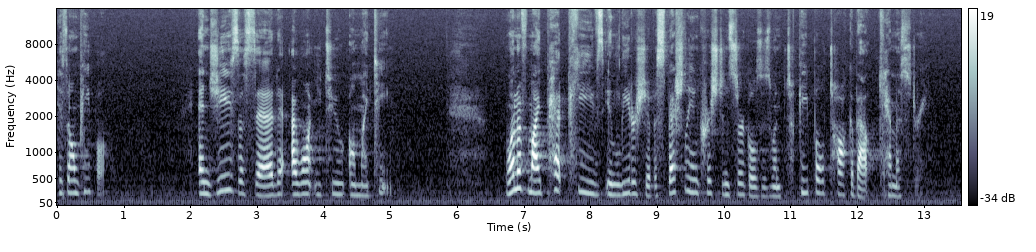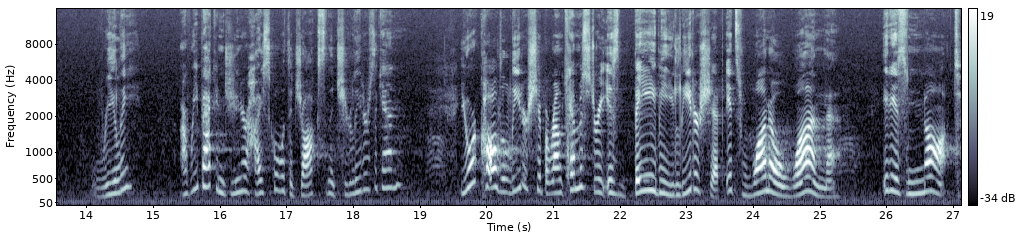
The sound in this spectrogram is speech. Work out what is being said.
his own people. And Jesus said, I want you two on my team. One of my pet peeves in leadership, especially in Christian circles, is when t- people talk about chemistry. Really? Are we back in junior high school with the jocks and the cheerleaders again? Your call to leadership around chemistry is baby leadership. It's 101. It is not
